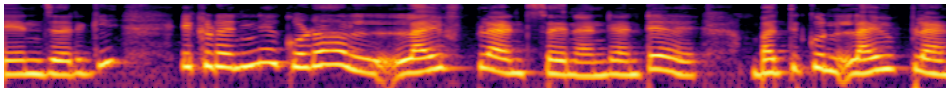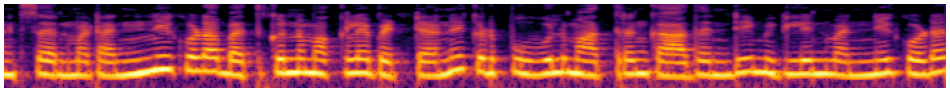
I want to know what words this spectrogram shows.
నేను జరిగి ఇక్కడ అన్నీ కూడా లైఫ్ ప్లాంట్స్ ఏనండి. అంటే బతికున్న లైవ్ ప్లాంట్స్ అనమాట అన్నీ కూడా బతికున్న మొక్కలే పెట్టాను. ఇక్కడ పువ్వులు మాత్రం కాదండి. మిగిలినవన్నీ కూడా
